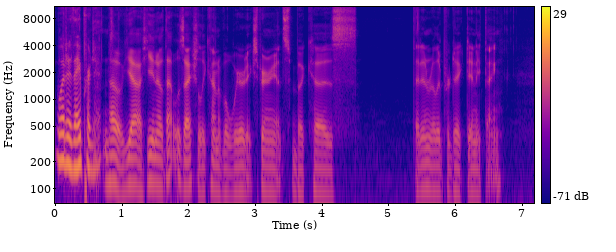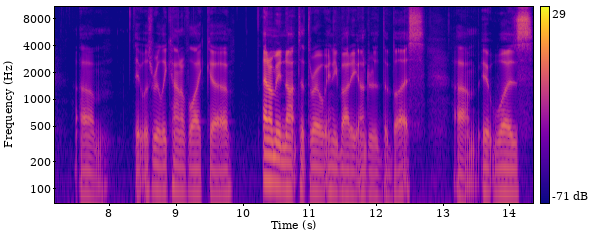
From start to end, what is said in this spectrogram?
what do they predict? no, yeah, you know, that was actually kind of a weird experience because they didn't really predict anything. Um, it was really kind of like, uh, and I mean, not to throw anybody under the bus. Um, it was,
